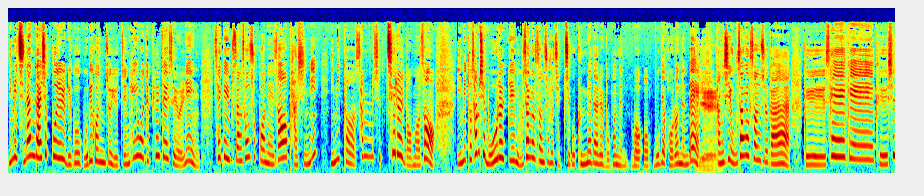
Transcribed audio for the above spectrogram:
이미 지난달 19일 미국 오리건주 유진 헤이워드 필드에서 열린 세계 육상 선수권에서 바심이 2m 37을 넘어서 2m 35를 뛴 우상혁 선수를 제치고 금메달을 목었는, 뭐, 어, 목에 걸었는데 예. 당시 우상혁 선수가 그 세계 그 시,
